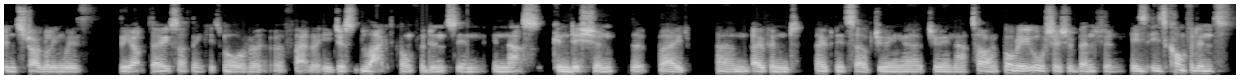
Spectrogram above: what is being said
been struggling with the updates. I think it's more of a, a fact that he just lacked confidence in in that condition that played um, opened opened itself during uh, during that time. Probably also should mention his his confidence.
